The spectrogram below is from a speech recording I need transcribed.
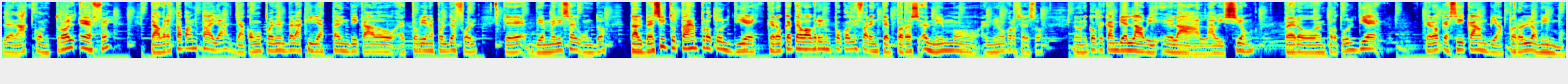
le das control F, te abre esta pantalla, ya como pueden ver aquí ya está indicado, esto viene por default, que es 10 milisegundos. Tal vez si tú estás en Pro Tools 10, creo que te va a abrir un poco diferente, pero es el mismo, el mismo proceso. Lo único que cambia es la, eh, la, la visión, pero en Pro Tools 10 creo que sí cambia, pero es lo mismo.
